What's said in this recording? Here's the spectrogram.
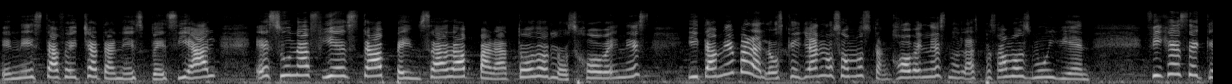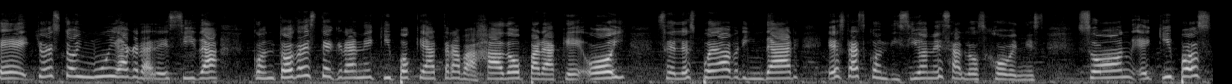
en esta fecha tan especial. Es una fiesta pensada para todos los jóvenes y también para los que ya no somos tan jóvenes, nos las pasamos muy bien. Fíjese que yo estoy muy agradecida con todo este gran equipo que ha trabajado para que hoy se les pueda brindar estas condiciones a los jóvenes. Son equipos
